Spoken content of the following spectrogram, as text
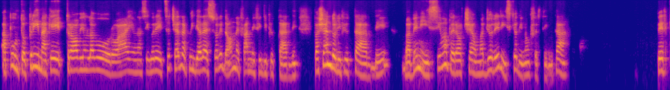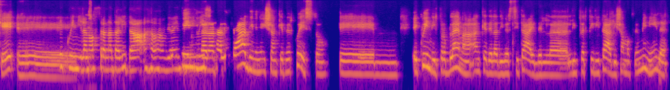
appunto prima che trovi un lavoro, hai una sicurezza, eccetera, quindi adesso le donne fanno i figli più tardi. Facendoli più tardi va benissimo, però c'è un maggiore rischio di non fertilità. Perché... Eh, e quindi la nostra natalità ovviamente diminuisce. la natalità diminuisce anche per questo. E, ehm, e, quindi il problema anche della diversità e dell'infertilità diciamo femminile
